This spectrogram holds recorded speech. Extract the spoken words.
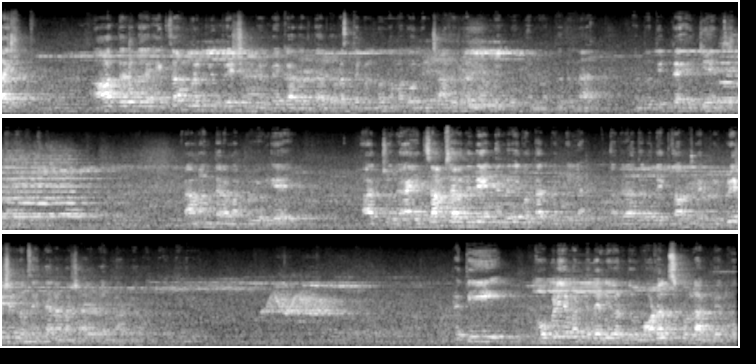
ಒತ್ತಾಯ ಆ ಥರದ ಎಕ್ಸಾಮ್ಗಳ ಪ್ರಿಪ್ರೇಷನ್ಗೆ ಬೇಕಾದಂಥ ವ್ಯವಸ್ಥೆಗಳನ್ನು ನಮ್ಮ ಗೌರ್ಮೆಂಟ್ ಶಾಲೆಗಳಲ್ಲಿ ಮಾಡಬೇಕು ಅನ್ನುವಂಥದ್ದನ್ನು ಒಂದು ದಿಟ್ಟ ಹೆಜ್ಜೆ ಅನ್ಸುತ್ತೆ ಗ್ರಾಮಾಂತರ ಮಕ್ಕಳಿಗೆ ಆ ಚು ಆ ಎಕ್ಸಾಮ್ಸ್ ಯಾವುದಿದೆ ಅನ್ನೋದೇ ಗೊತ್ತಾಗ್ತಿರ್ಲಿಲ್ಲ. ಅದರ ಆ ಥರದ ಎಕ್ಸಾಮ್ಸ್ಗೆ ಪ್ರಿಪ್ರೇಷನ್ ಸಹಿತ ನಮ್ಮ ಶಾಲೆಗಳಲ್ಲಿ ಮಾಡಬೇಕು. ಪ್ರತಿ ಹೋಬಳಿಯ ಮಟ್ಟದಲ್ಲಿ ಒಂದು ಮಾಡೆಲ್ ಸ್ಕೂಲ್ ಆಗಬೇಕು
